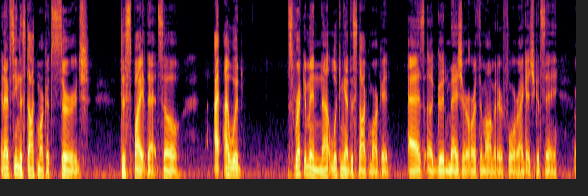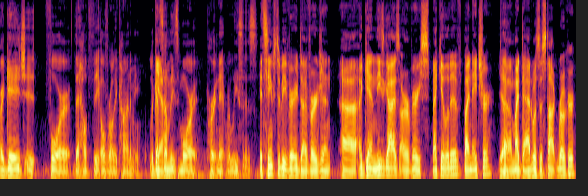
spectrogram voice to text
And I've seen the stock market surge despite that. So I, I would recommend not looking at the stock market as a good measure or a thermometer for, I guess you could say, or gauge it for the health of the overall economy. Look at yeah. some of these more pertinent releases. It seems to be very divergent. Uh, again, these guys are very speculative by nature. Yeah. Uh, my dad was a stockbroker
